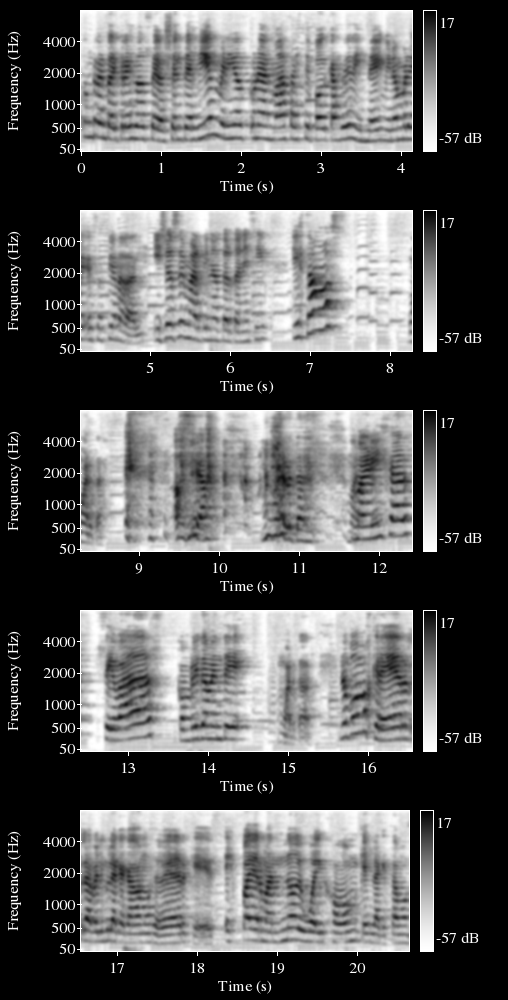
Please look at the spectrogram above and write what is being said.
un 3312 oyentes. Bienvenidos una vez más a este podcast de Disney. Mi nombre es Sofía Nadal. Y yo soy Martina Tortanesi. Y estamos muertas. o sea, muertas. Manijas, cebadas, completamente muertas. No podemos creer la película que acabamos de ver, que es Spider-Man No Way Home, que es la que estamos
